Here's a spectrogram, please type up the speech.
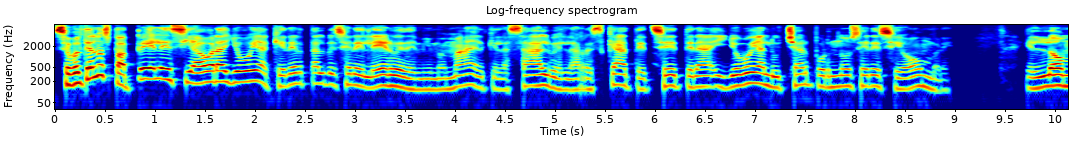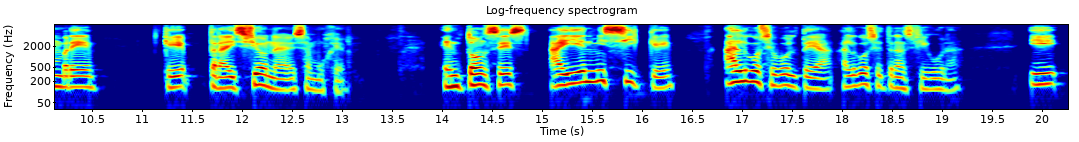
Se voltean los papeles y ahora yo voy a querer tal vez ser el héroe de mi mamá, el que la salve, la rescate, etcétera, y yo voy a luchar por no ser ese hombre, el hombre que traiciona a esa mujer. Entonces, ahí en mi psique algo se voltea, algo se transfigura y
